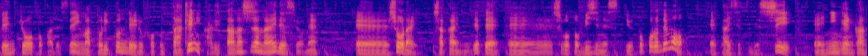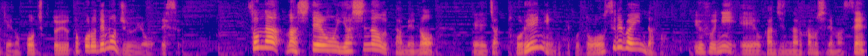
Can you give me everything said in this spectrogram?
勉強とかですね、今取り組んでいることだけに限った話じゃないですよね。えー、将来社会に出て、えー、仕事、ビジネスっていうところでも、えー、大切ですし、え人間関係の構築というところでも重要です。そんな、まあ、視点を養うための、えじゃあトレーニングってこれどうすればいいんだというふうに、えお感じになるかもしれません。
